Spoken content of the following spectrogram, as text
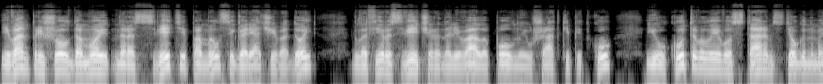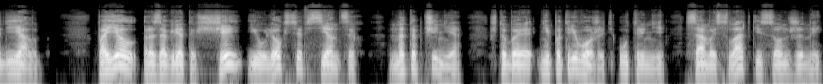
Иван пришел домой на рассвете, помылся горячей водой, Глафира с вечера наливала полные ушат кипятку и укутывала его старым стеганым одеялом. Поел разогретых щей и улегся в сенцах, на топчине, чтобы не потревожить утренний, самый сладкий сон жены.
